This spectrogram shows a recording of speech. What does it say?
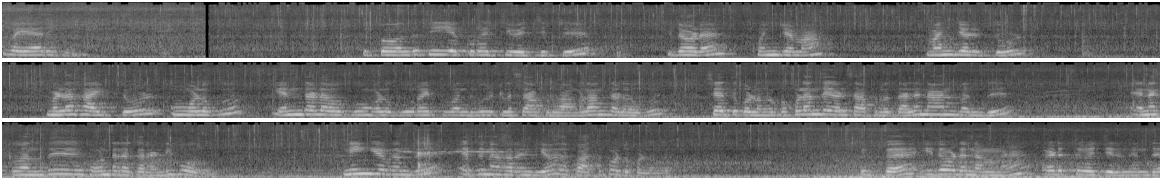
சுவையாக இருக்கும். இப்போ வந்து தீயை குறைச்சி வச்சுட்டு இதோட கொஞ்சமாக மஞ்சள் தூள் மிளகாய்த்தூள் உங்களுக்கு எந்த அளவுக்கு உங்களுக்கு உரைப்பு வந்து வீட்டில் சாப்பிடுவாங்களோ அந்த அளவுக்கு சேர்த்துக்கொள்ளுங்க இப்போ குழந்தைகள் சாப்பிட்றதால நான் வந்து எனக்கு வந்து ஒன்றரை கரண்டி போதும். நீங்கள் வந்து எத்தனை கரண்டியோ அதை பார்த்து போட்டுக்கொள்ளுங்க இப்போ இதோட நம்ம எடுத்து வச்சிருந்த இந்த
